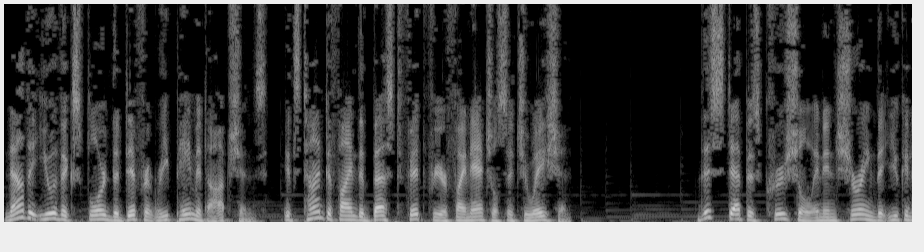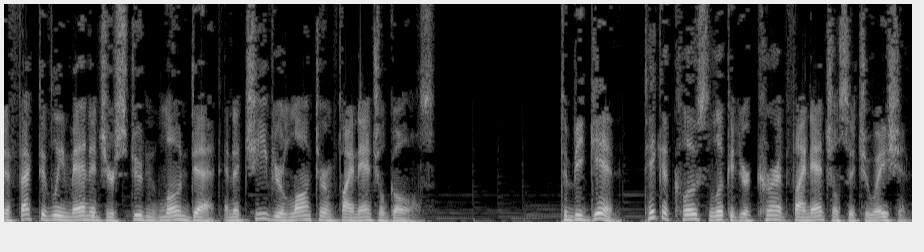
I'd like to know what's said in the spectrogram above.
Now that you have explored the different repayment options, it's time to find the best fit for your financial situation. This step is crucial in ensuring that you can effectively manage your student loan debt and achieve your long-term financial goals. To begin, Take a close look at your current financial situation.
